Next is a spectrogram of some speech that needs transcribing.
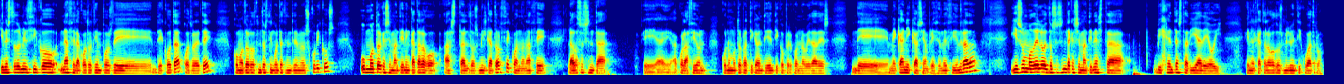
Y en este 2005 nace la cuatro tiempos de, de Kota, 4DT, con motor 250 centímetros cúbicos, un motor que se mantiene en catálogo hasta el 2014, cuando nace la 260 eh, a colación con un motor prácticamente idéntico, pero con novedades de mecánicas y ampliación de cilindrada. Y es un modelo, el 260, que se mantiene hasta vigente hasta día de hoy, en el catálogo 2024,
